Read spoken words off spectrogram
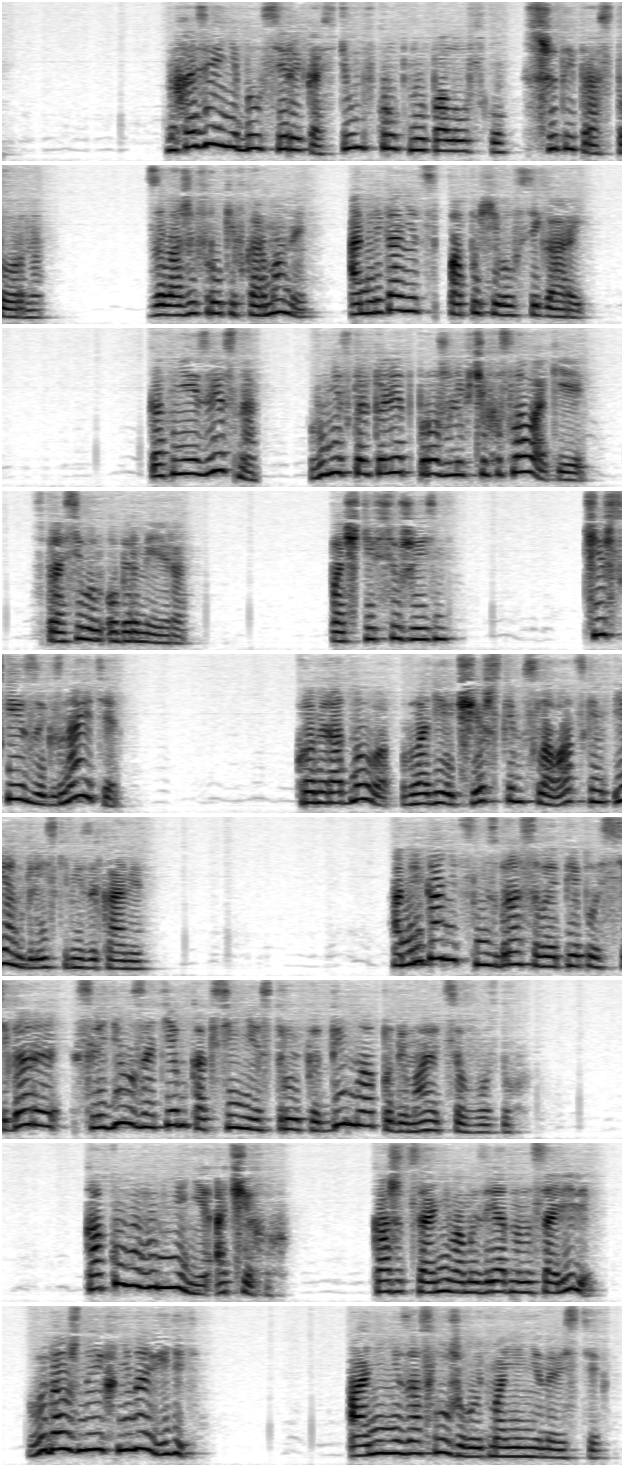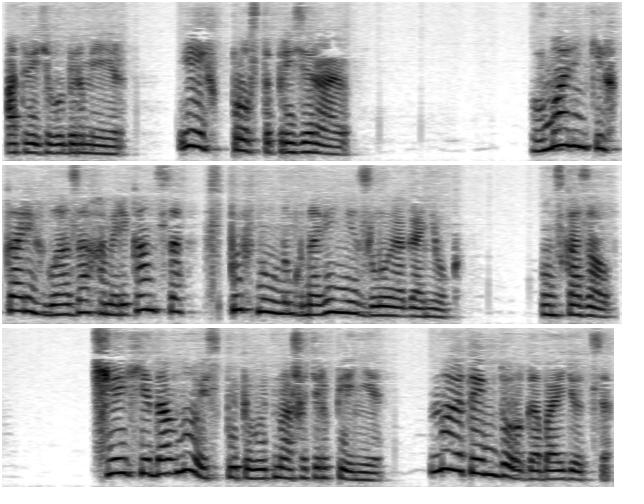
На хозяине был серый костюм в крупную полоску, сшитый просторно. Заложив руки в карманы, американец попыхивал сигарой. «Как мне известно, вы несколько лет прожили в Чехословакии?» — спросил он Обермейера. «Почти всю жизнь». «Чешский язык знаете?» Кроме родного, владею чешским, словацким и английским языками. Американец, не сбрасывая пепла с сигары, следил за тем, как синяя струйка дыма поднимается в воздух. «Какого вы мнения о чехах? Кажется, они вам изрядно насолили. Вы должны их ненавидеть». «Они не заслуживают моей ненависти», — ответил Обермейер. «Я их просто презираю». В маленьких карих глазах американца вспыхнул на мгновение злой огонек. Он сказал, «Чехи давно испытывают наше терпение, но это им дорого обойдется.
